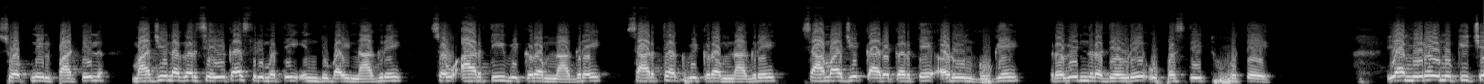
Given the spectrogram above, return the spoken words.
स्वप्नील पाटील माजी नगरसेविका श्रीमती इंदुबाई नागरे सौ आरती विक्रम नागरे सार्थक विक्रम नागरे सामाजिक कार्यकर्ते अरुण घुगे रवींद्र देवरे उपस्थित होते. या मिरवणुकीचे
